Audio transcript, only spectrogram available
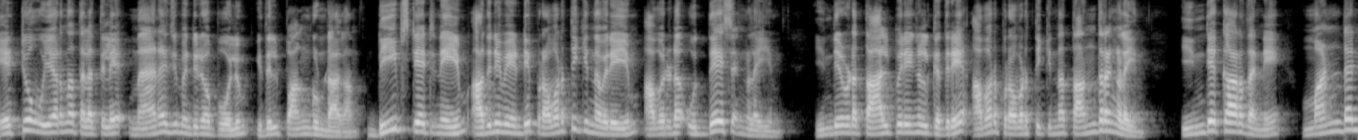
ഏറ്റവും ഉയർന്ന തലത്തിലെ മാനേജ്മെന്റിനോ പോലും ഇതിൽ പങ്കുണ്ടാകാം. ഡീപ് സ്റ്റേറ്റിനെയും അതിനുവേണ്ടി പ്രവർത്തിക്കുന്നവരെയും അവരുടെ ഉദ്ദേശങ്ങളെയും ഇന്ത്യയുടെ താല്പര്യങ്ങൾക്കെതിരെ അവർ പ്രവർത്തിക്കുന്ന തന്ത്രങ്ങളെയും ഇന്ത്യക്കാർ തന്നെ മണ്ടൻ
